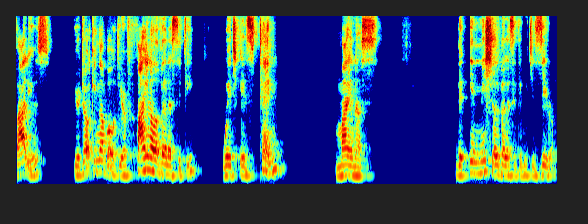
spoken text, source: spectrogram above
values, you're talking about your final velocity, which is 10 minus the initial velocity, which is zero.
